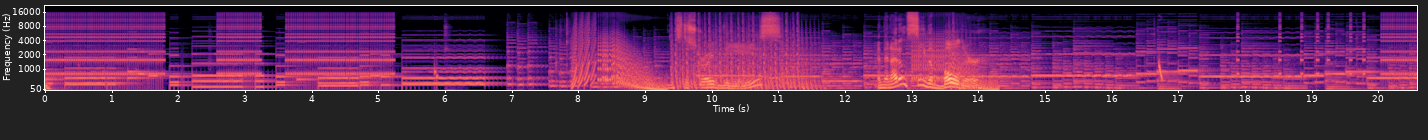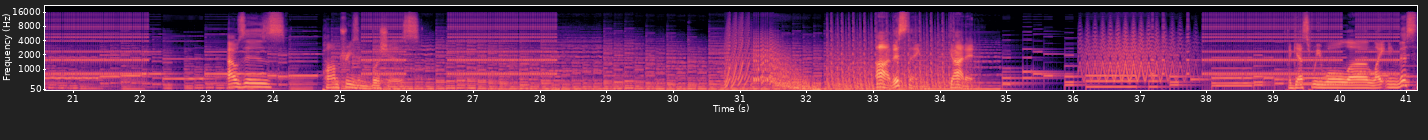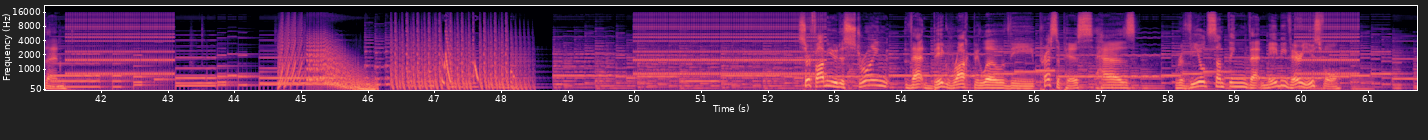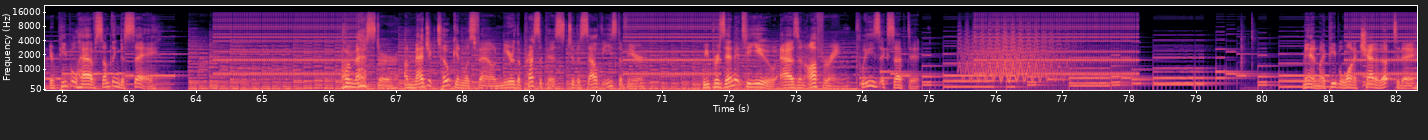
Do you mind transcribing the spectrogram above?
Let's destroy these. And I don't see the boulder. Houses, palm trees, and bushes. Ah, this thing. Got it. I guess we will uh, lightning this then. Sir Fabio, destroying that big rock below the precipice has revealed something that may be very useful. Your people have something to say. Our master, a magic token was found near the precipice to the southeast of here. We present it to you as an offering. Please accept it. Man, my people want to chat it up today.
